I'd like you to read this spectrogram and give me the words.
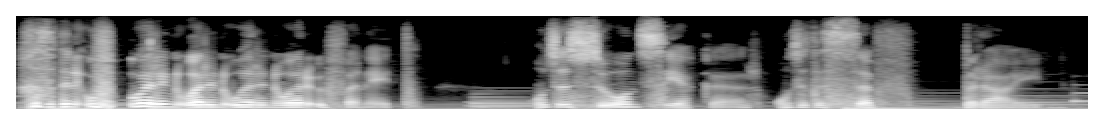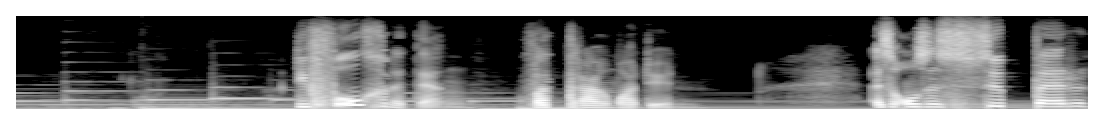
gesit en oor en oor en oor en oor oefen het. Ons is so onseker. Ons het 'n sif brein. Die volgende ding wat trauma doen is ons is super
